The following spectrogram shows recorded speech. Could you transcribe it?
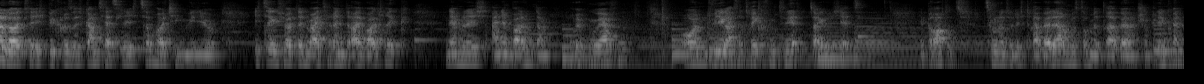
Hallo Leute, ich begrüße euch ganz herzlich zum heutigen Video. Ich zeige euch heute den weiteren 3 Balltrick, nämlich einen Ball hinterm Rücken werfen. Und wie der ganze Trick funktioniert, zeige ich euch jetzt. Ihr braucht dazu natürlich drei Bälle und müsst auch mit drei Bällen jonglieren können.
